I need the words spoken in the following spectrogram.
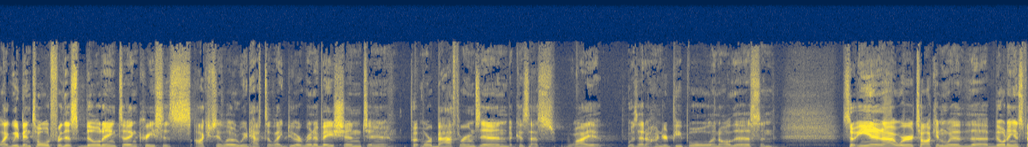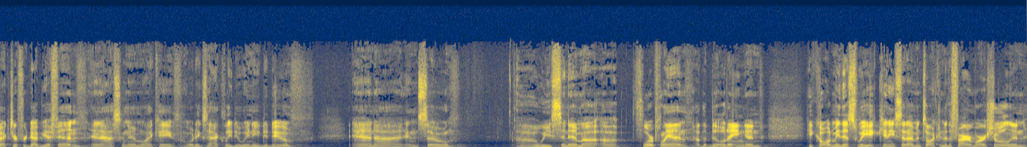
like we'd been told, for this building to increase its occupancy load, we'd have to like do a renovation to put more bathrooms in because that's why it was at 100 people and all this. And so Ian and I were talking with the building inspector for WFN and asking him, like, hey, what exactly do we need to do? And, uh, and so uh, we sent him a, a, floor plan of the building, and he called me this week and he said, I've been talking to the fire marshal, and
